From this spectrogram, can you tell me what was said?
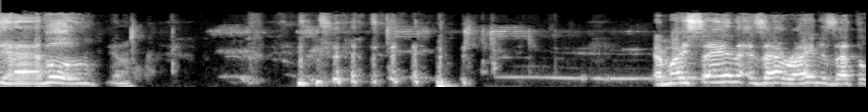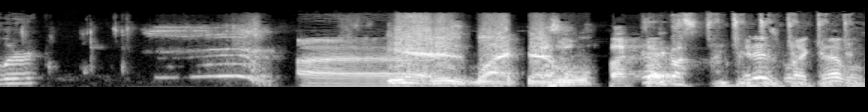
Devil. You know. Am I saying is that right? Is that the lyric? Uh, Yeah, it is Black Devil. Black There it goes. It is Black Devil.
